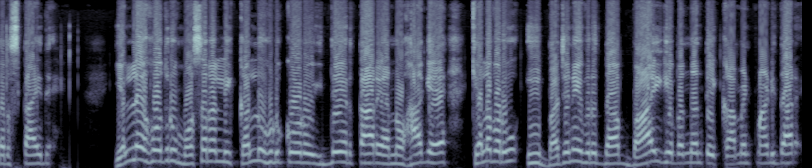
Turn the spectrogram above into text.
ತರಿಸ್ತಾ ಇದೆ. ಎಲ್ಲೇ ಹೋದ್ರೂ ಮೊಸರಲ್ಲಿ ಕಲ್ಲು ಹುಡುಕೋರು ಇದ್ದೇ ಇರ್ತಾರೆ ಅನ್ನೋ ಹಾಗೆ ಕೆಲವರು ಈ ಭಜನೆ ವಿರುದ್ಧ ಬಾಯಿಗೆ ಬಂದಂತೆ ಕಾಮೆಂಟ್ ಮಾಡಿದ್ದಾರೆ.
